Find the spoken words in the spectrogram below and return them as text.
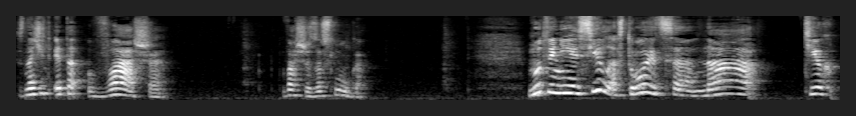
значит, это ваша, ваша заслуга. Внутренняя сила строится на тех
